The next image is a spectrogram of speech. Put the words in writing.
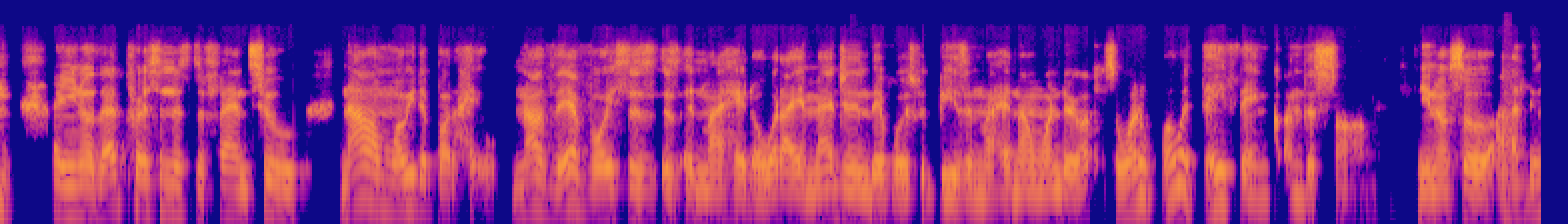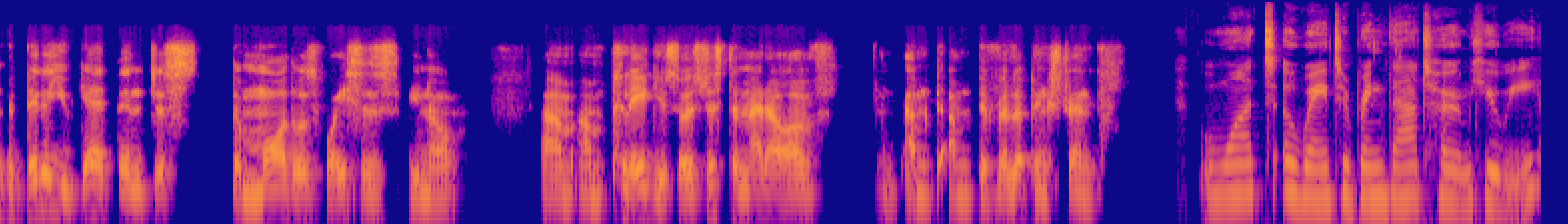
and you know that person is the fan too, now I'm worried about hey, now their voice is, is in my head, or what I imagine their voice would be is in my head. Now I'm wondering, okay, so what what would they think on this song? You know, so I think the bigger you get, then just the more those voices, you know, um, um plague you. So it's just a matter of I'm I'm developing strength what a way to bring that home, Huey.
